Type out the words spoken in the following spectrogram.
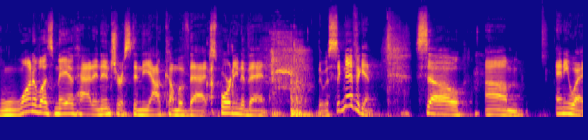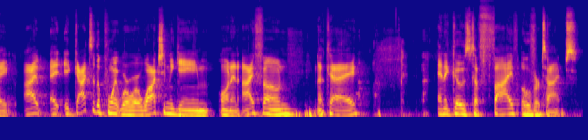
one of us may have had an interest in the outcome of that sporting event that was significant. So, um, anyway, I it got to the point where we're watching the game on an iPhone, okay, and it goes to five overtimes.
